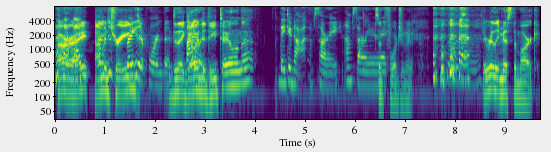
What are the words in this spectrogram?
All right, I'm just intrigued. Regular porn, but Do they go into detail on that? They do not. I'm sorry. I'm sorry, It's unfortunate. they really missed the mark.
